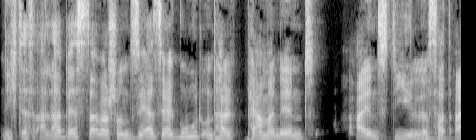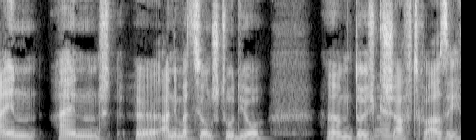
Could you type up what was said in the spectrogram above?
nicht das allerbeste, aber schon sehr, sehr gut und halt permanent ein Stil. Das hat ein, ein äh, Animationsstudio ähm, durchgeschafft ja. quasi.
